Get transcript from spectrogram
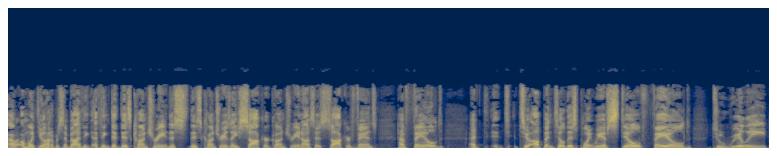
I. I'm with you 100. percent But I think I think that this country, this this country is a soccer country, and us as soccer fans have failed at to up until this point. We have still failed to really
